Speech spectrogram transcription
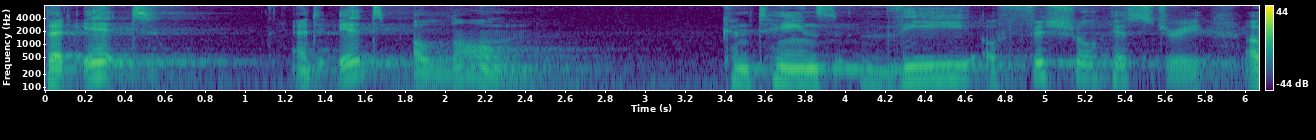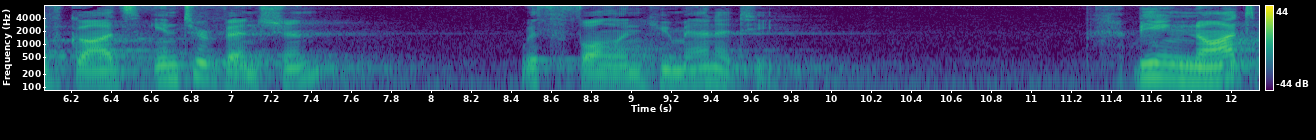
That it, and it alone, contains the official history of God's intervention with fallen humanity. Being not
